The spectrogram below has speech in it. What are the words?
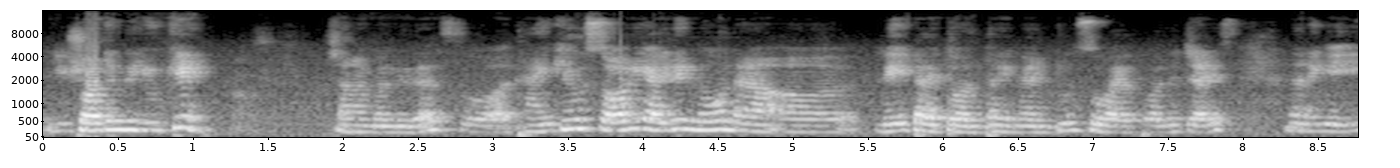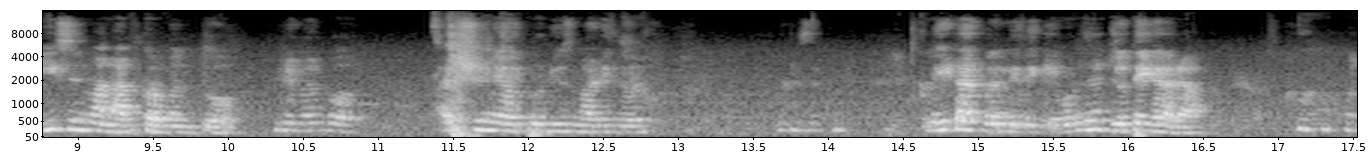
you shot in the U K ಚೆನ್ನಾಗಿ ಬಂದಿದೆ. So thank you sorry I didn't know late ಆಯಿತು ಅಂತ ಇವೆಂಟು ಸೊ ಐ ಅಪಾಲಜೈಸ್ ನನಗೆ ಈ ಸಿನಿಮಾ ನಾಟಕ ಬಂತು. ರಿಮೆಂಬರ್ ಅಶ್ವಿನಿ ಅವ್ರು ಪ್ರೊಡ್ಯೂಸ್ ಮಾಡಿದ್ದು. ಲೇಟ್ ಆಗಿ ಬಂದಿದ್ದಕ್ಕೆ. ಒಳ್ಳೆ ಜೊತೆಗಾರ.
